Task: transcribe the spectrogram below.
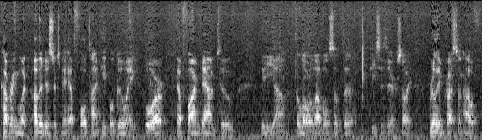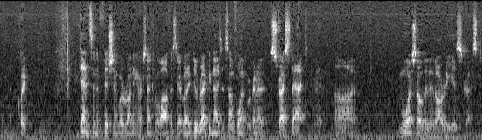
covering what other districts may have full-time people doing, or have farmed down to the, um, the lower levels of the pieces there. So I'm really impressed on how quite dense and efficient we're running our central office there. But I do recognize at some point, we're going to stress that uh, more so than it already is stressed.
